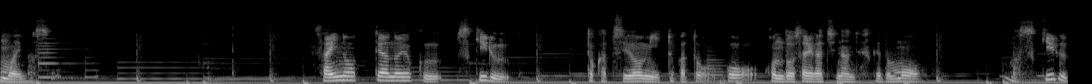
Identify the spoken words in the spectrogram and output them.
思います。才能ってあのよくスキルとか強みとかとこう混同されがちなんですけども、まあ、スキル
